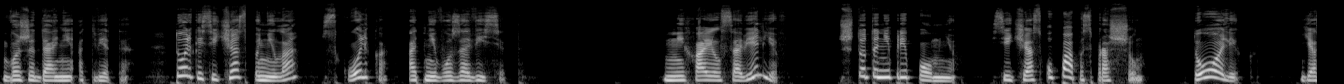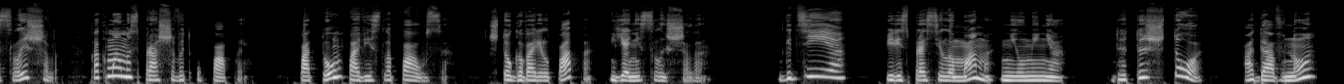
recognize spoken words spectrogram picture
в ожидании ответа. Только сейчас поняла, сколько от него зависит. Михаил Савельев? Что-то не припомню. Сейчас у папы спрошу. Толик. Я слышала, как мама спрашивает у папы. Потом повисла пауза. Что говорил папа, я не слышала. «Где?» – переспросила мама не у меня. «Да ты что? А давно?»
